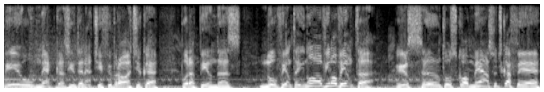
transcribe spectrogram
Mil megas de internet e fibra ótica por apenas R$ 99,90 E Santos Comércio de Café,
